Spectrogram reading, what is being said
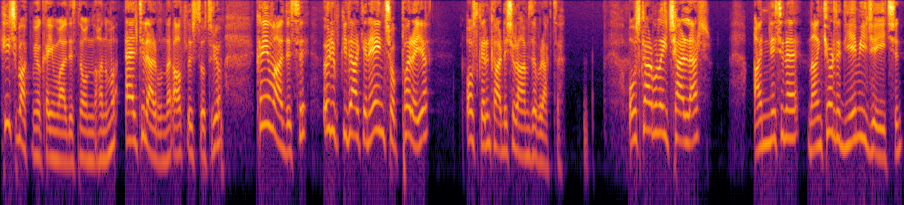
hiç bakmıyor kayınvalidesine onun hanımı. Eltiler bunlar altlı üstü oturuyor. Kayınvalidesi ölüp giderken en çok parayı Oscar'ın kardeşi Ramiz'e bıraktı. Oscar buna içerler. Annesine nankör de diyemeyeceği için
